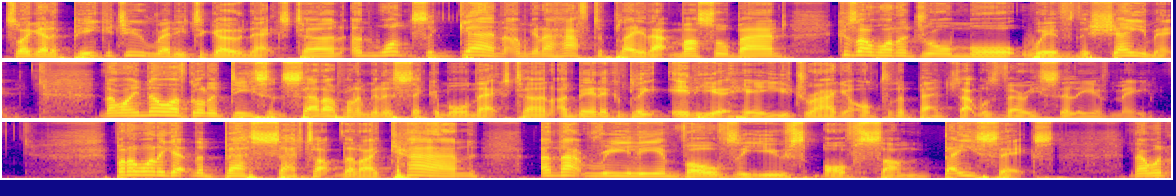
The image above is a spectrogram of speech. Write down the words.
So I get a Pikachu ready to go next turn, and once again I'm going to have to play that Muscle Band because I want to draw more with the Shaymin. Now I know I've got a decent setup and I'm going to Sycamore next turn. I'm being a complete idiot here. You drag it onto the bench. That was very silly of me. But I want to get the best setup that I can, and that really involves the use of some basics. Now an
